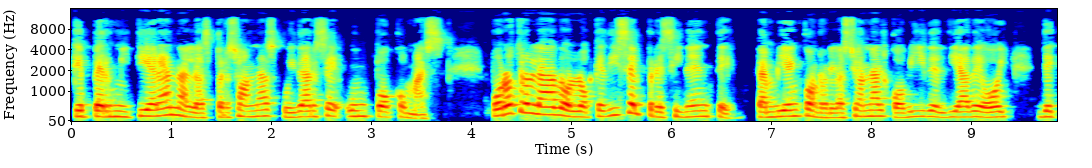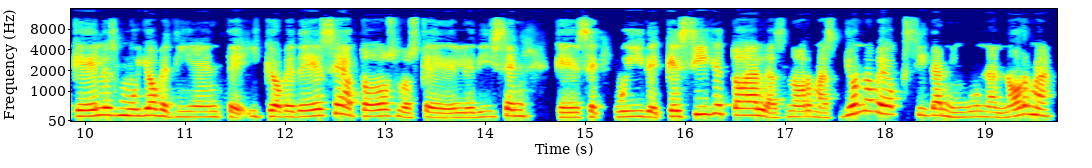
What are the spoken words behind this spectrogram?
que permitieran a las personas cuidarse un poco más. Por otro lado, lo que dice el presidente también con relación al COVID el día de hoy, de que él es muy obediente y que obedece a todos los que le dicen que se cuide, que sigue todas las normas. Yo no veo que siga ninguna norma.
